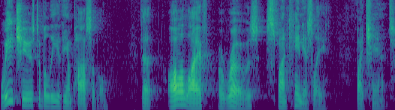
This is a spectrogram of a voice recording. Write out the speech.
we choose to believe the impossible that all life arose spontaneously by chance.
